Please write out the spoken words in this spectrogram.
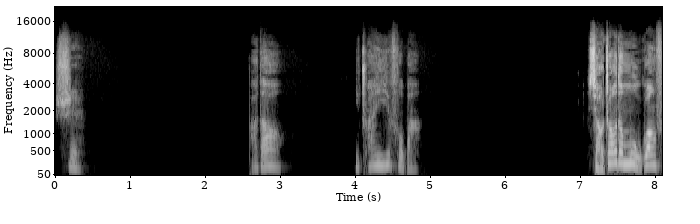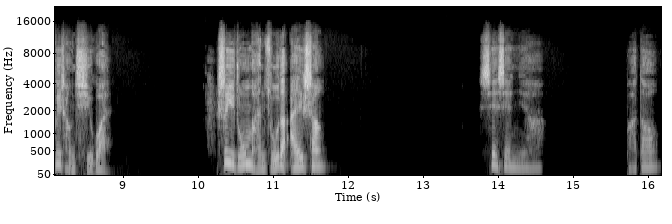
是。”“拔刀，你穿衣服吧。”小昭的目光非常奇怪，是一种满足的哀伤。“谢谢你啊，拔刀。”“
